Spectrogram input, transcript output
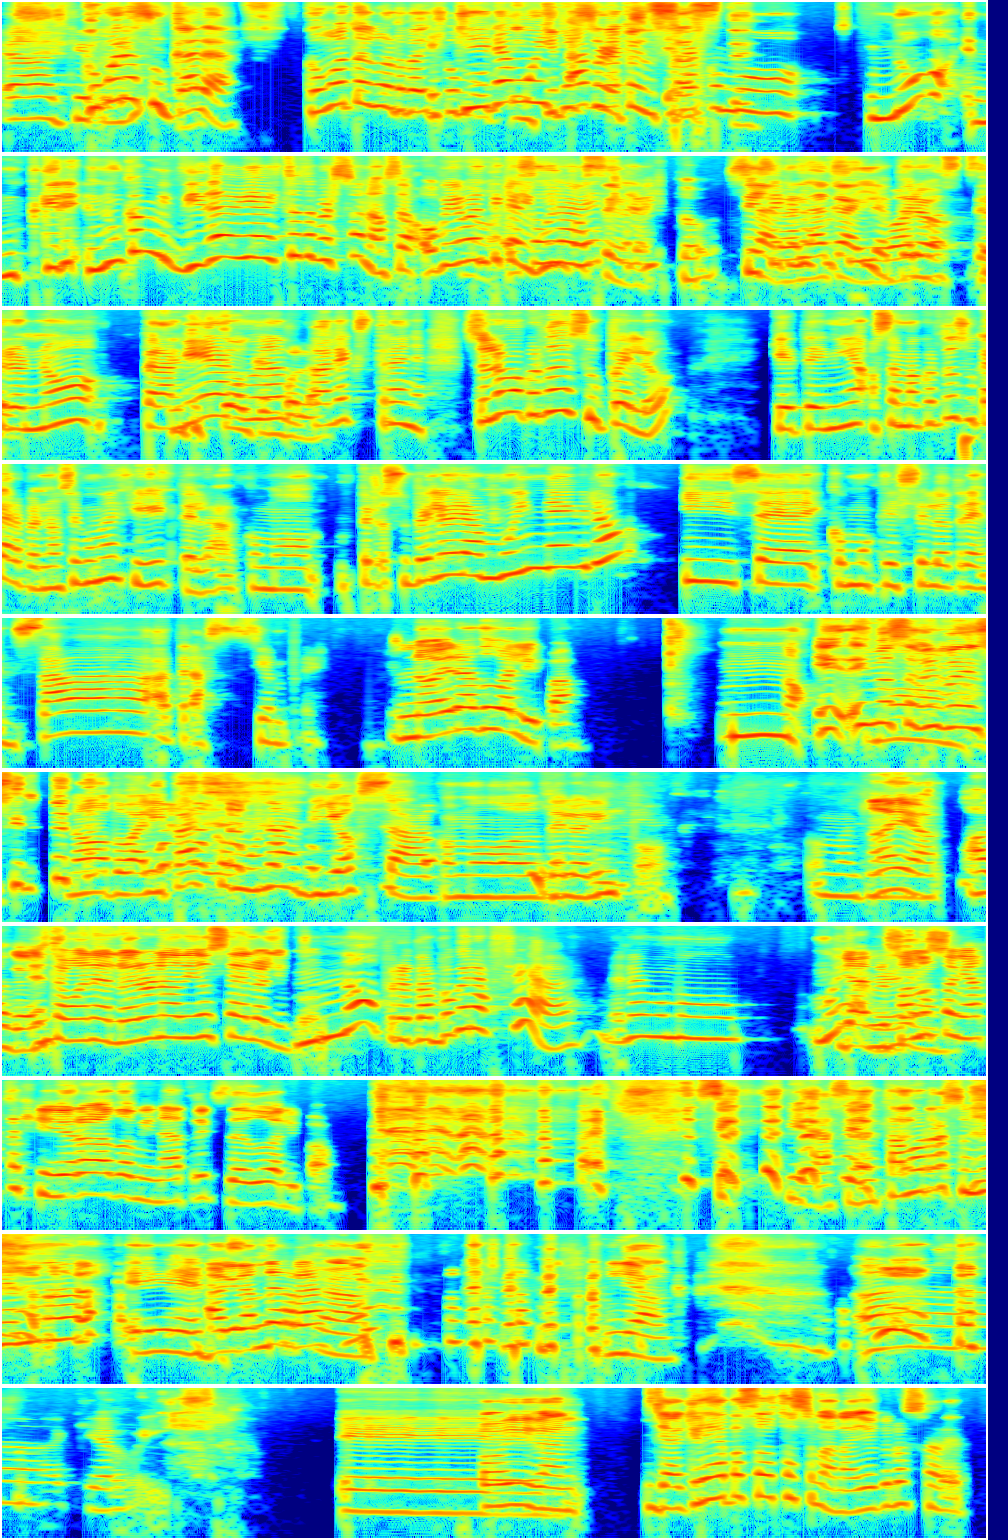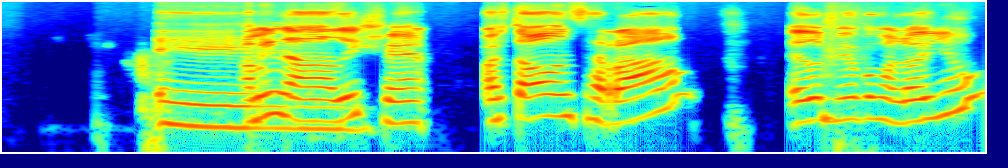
Ah, qué ¿Cómo era risa. su cara? ¿Cómo te acordáis? Es ¿Cómo- que era muy qué era como no, nunca en mi vida había visto a esta persona, o sea, obviamente No, que alguna vez la he visto. Sí, Claro, sé que en la calle posible, algo pero, pero no, para En mí era TikTok, una tan extraña. Solo me acuerdo de su pelo, que tenía, o sea, me acuerdo de su cara, pero no sé cómo describírtela, como, pero su pelo era muy negro y se, como que se lo trenzaba atrás siempre. No era Dualipa. No. Es más no, o mismo no. decir. No, Dualipa es como una diosa, como del Olimpo. Como que- Ah, ya. Esta buena no era una diosa del Olimpo. No, pero tampoco era fea, era como muy Ya, en el fondo soñaste que yo era la dominatrix de Dualipa. Sí, mira, si lo estamos resumiendo, eh, A grandes rasgos. Ya. ah, qué risa. Eh, Oigan, ya, ¿qué les ha pasado esta semana? Yo quiero saber. eh, A mí nada, dije, he estado encerrada, he dormido como el hoyo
